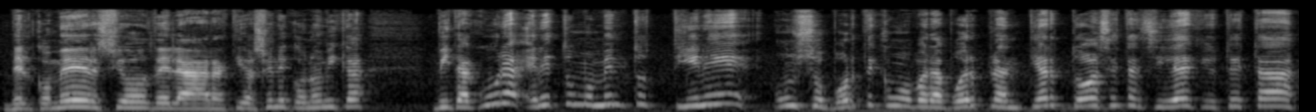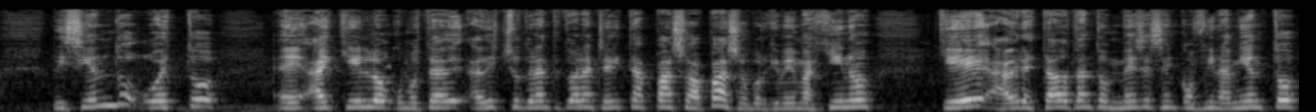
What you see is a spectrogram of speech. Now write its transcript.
del comercio, de la reactivación económica, Vitacura en estos momentos tiene un soporte como para poder plantear todas estas ideas que usted está diciendo, o esto eh, hay que irlo, como usted ha dicho durante toda la entrevista, paso a paso, porque me imagino que haber estado tantos meses en confinamiento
